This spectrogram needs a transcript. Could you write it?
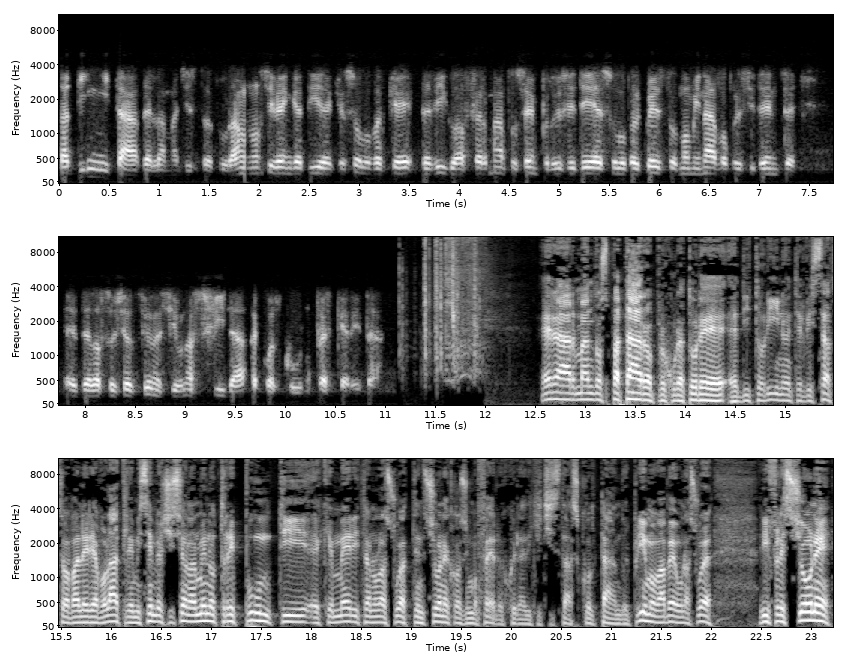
la dignità della magistratura. Non si venga a dire che solo perché Davigo ha affermato sempre le sue idee, solo per questo nominarlo presidente eh, dell'associazione sia una sfida a qualcuno, per carità. Era Armando Spataro, procuratore eh, di Torino, intervistato a Valeria Volatile. Mi sembra ci siano almeno tre punti eh, che meritano la sua attenzione, Cosimo Ferro, e quella di chi ci sta ascoltando. Il primo, vabbè, una sua riflessione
